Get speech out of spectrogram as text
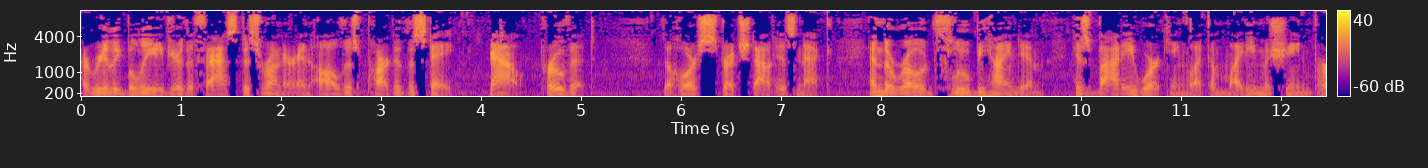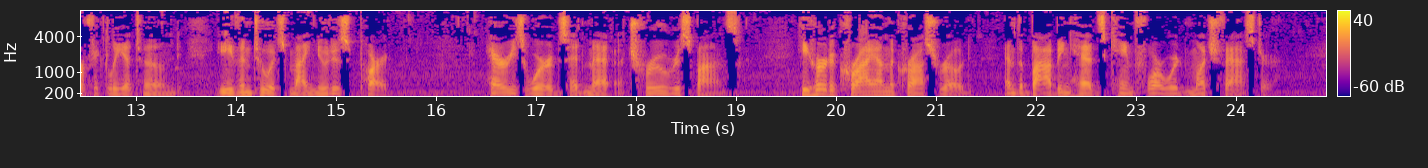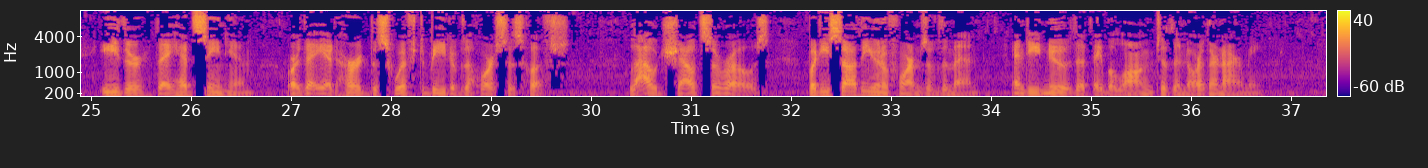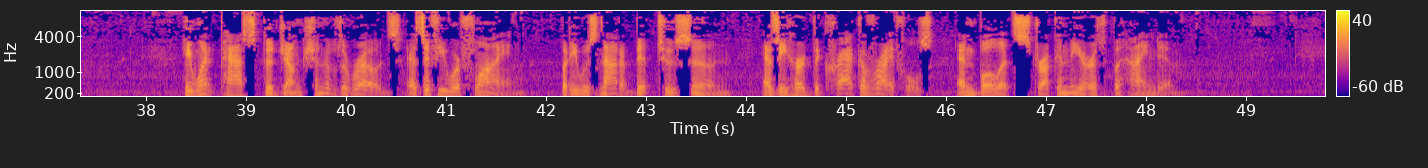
I really believe you're the fastest runner in all this part of the state. Now, prove it. The horse stretched out his neck, and the road flew behind him, his body working like a mighty machine perfectly attuned, even to its minutest part. Harry's words had met a true response. He heard a cry on the crossroad, and the bobbing heads came forward much faster. Either they had seen him, or they had heard the swift beat of the horse's hoofs. Loud shouts arose, but he saw the uniforms of the men, and he knew that they belonged to the Northern Army. He went past the junction of the roads as if he were flying, but he was not a bit too soon, as he heard the crack of rifles, and bullets struck in the earth behind him.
